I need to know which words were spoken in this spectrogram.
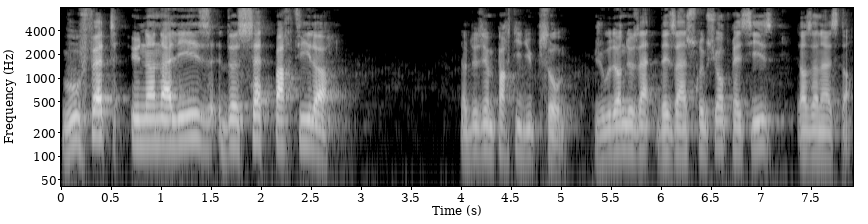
Vous faites une analyse de cette partie-là, la deuxième partie du psaume. Je vous donne des instructions précises dans un instant.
